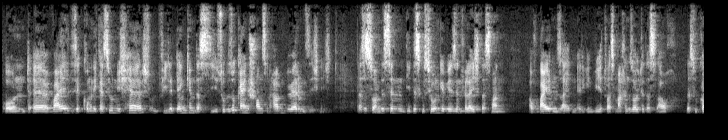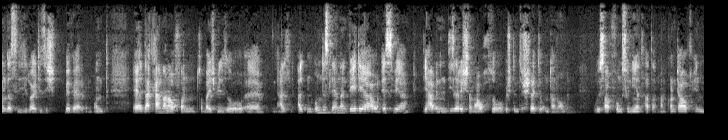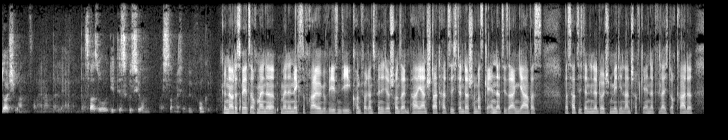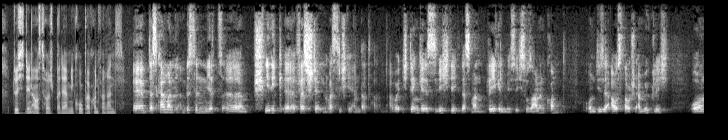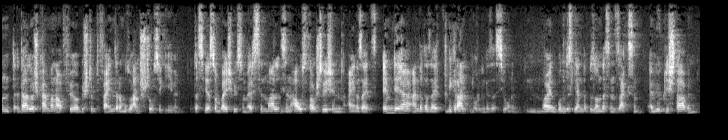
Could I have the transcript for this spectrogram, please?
Und äh, weil diese Kommunikation nicht herrscht und viele denken, dass sie sowieso keine Chancen haben, bewerben sie sich nicht. Das ist so ein bisschen die Diskussion gewesen, vielleicht, dass man auf beiden Seiten irgendwie etwas machen sollte, dass auch dazu kommt, dass die Leute sich bewerben. Und äh, da kann man auch von zum Beispiel so äh, alten Bundesländern, WDR und SWR, die haben in dieser Richtung auch so bestimmte Schritte unternommen, wo es auch funktioniert hat. Man konnte auch in Deutschland voneinander lernen. Das war so die Diskussion, was zum Beispiel Funke. Genau, das wäre jetzt auch meine, meine nächste Frage gewesen. Die Konferenz findet ja schon seit ein paar Jahren statt. Hat sich denn da schon was geändert? Sie sagen ja, was, was hat sich denn in der deutschen Medienlandschaft geändert? Vielleicht auch gerade durch den Austausch bei der Mikropa-Konferenz? Äh, das kann man ein bisschen jetzt äh, schwierig äh, feststellen, was sich geändert hat. Aber ich denke, es ist wichtig, dass man regelmäßig zusammenkommt und diesen Austausch ermöglicht. Und dadurch kann man auch für bestimmte Veränderungen so Anstoße geben dass wir zum Beispiel zum ersten Mal diesen Austausch zwischen einerseits MDR, andererseits Migrantenorganisationen in neuen Bundesländern, besonders in Sachsen, ermöglicht haben.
